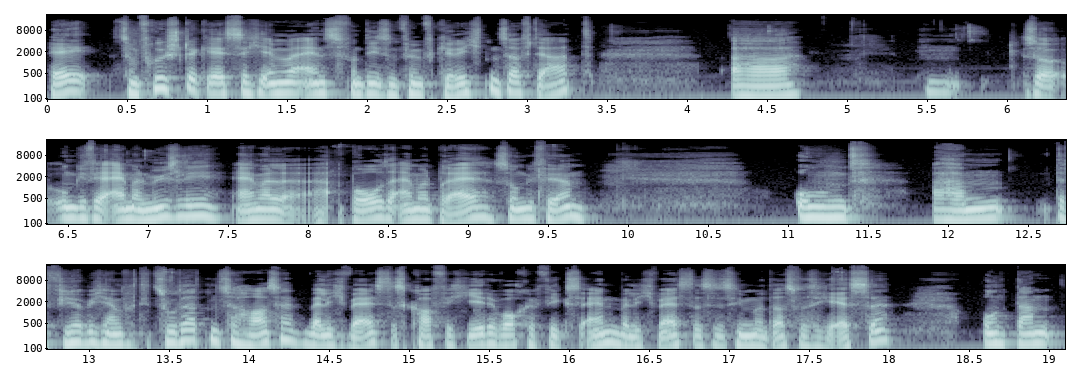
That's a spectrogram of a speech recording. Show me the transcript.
hey, zum Frühstück esse ich immer eins von diesen fünf Gerichten so auf der Art. Äh, so ungefähr einmal Müsli, einmal äh, Brot, einmal Brei, so ungefähr. Und ähm, dafür habe ich einfach die Zutaten zu Hause, weil ich weiß, das kaufe ich jede Woche fix ein, weil ich weiß, das ist immer das, was ich esse. Und dann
